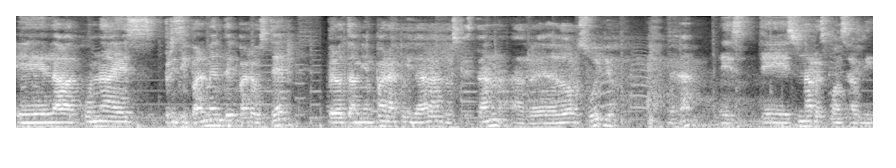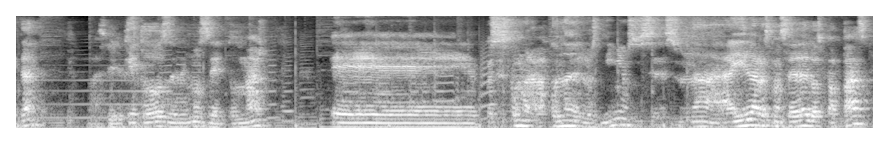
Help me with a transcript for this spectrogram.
eh, la vacuna es principalmente para usted, pero también para cuidar a los que están alrededor suyo, ¿verdad? Este es una responsabilidad Así que todos debemos de tomar. Eh, pues es como la vacuna de los niños, o sea, es una ahí la responsabilidad de los papás.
